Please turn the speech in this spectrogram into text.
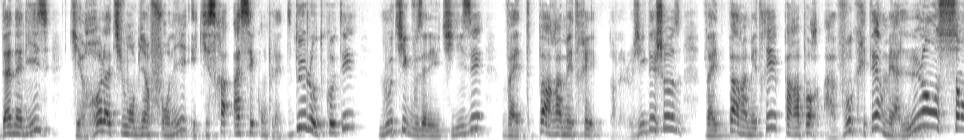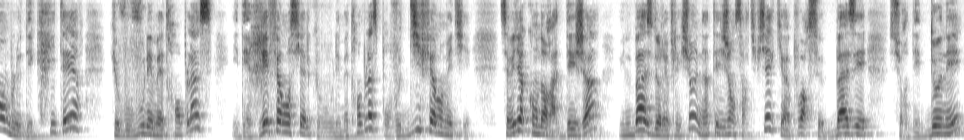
d'analyse qui est relativement bien fournie et qui sera assez complète. De l'autre côté, l'outil que vous allez utiliser va être paramétré, dans la logique des choses, va être paramétré par rapport à vos critères, mais à l'ensemble des critères que vous voulez mettre en place et des référentiels que vous voulez mettre en place pour vos différents métiers. Ça veut dire qu'on aura déjà une base de réflexion, une intelligence artificielle qui va pouvoir se baser sur des données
